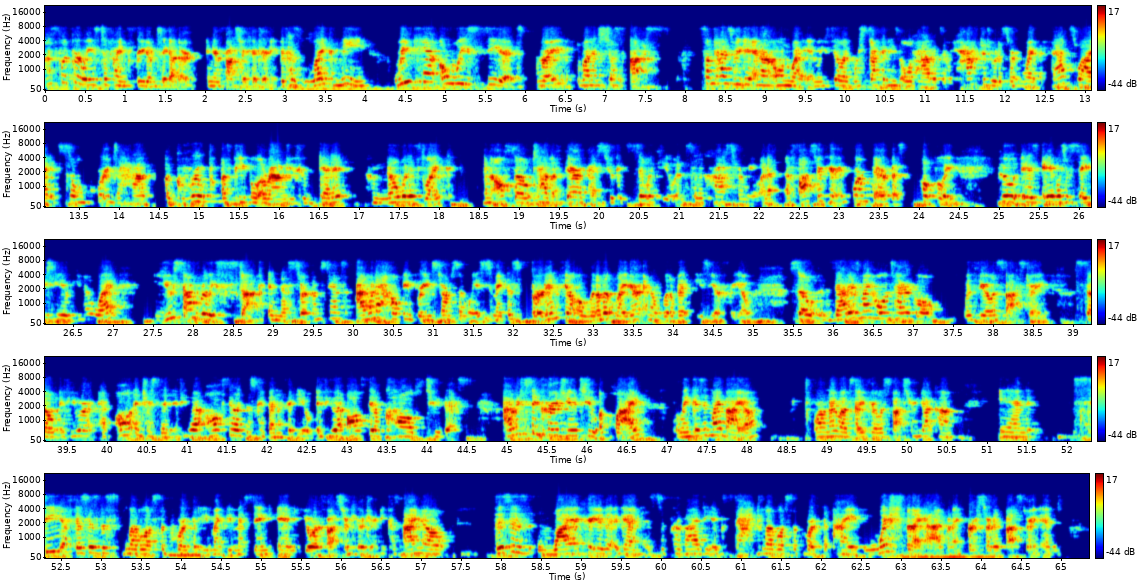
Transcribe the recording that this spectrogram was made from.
let's look for ways to find freedom together in your foster care journey. Because like me, we can't always see it, right? When it's just us sometimes we get in our own way and we feel like we're stuck in these old habits and we have to do it a certain way. But that's why it's so important to have a group of people around you who get it, who know what it's like, and also to have a therapist who can sit with you and sit across from you, and a, a foster care informed therapist, hopefully, who is able to say to you, you know what? You sound really stuck in this circumstance. I want to help you brainstorm some ways to make this burden feel a little bit lighter and a little bit easier for you. So, that is my whole entire goal with Fearless Fostering. So if you are at all interested, if you at all feel like this could benefit you, if you at all feel called to this, I would just encourage you to apply. The link is in my bio or on my website, fearlessfostering.com, and see if this is this level of support that you might be missing in your foster care journey. Because I know this is why I created it again, is to provide the exact level of support that I wish that I had when I first started fostering. And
